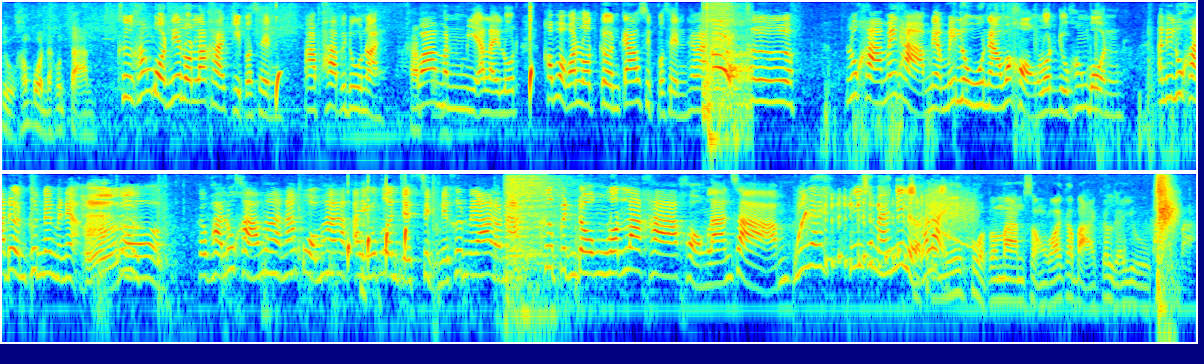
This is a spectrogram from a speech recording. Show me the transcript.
อยู่ข้างบนนะคุณตาล คือข้างบนนี่ลดราคากี่เปอร์เซ็นต์อะพาไปดูหน่อย ครับ ว่ามันมีอะไรลดเขาบอกว่าลดเกิน 90%ใช่ไหมคือลูกค้าไม่ถามเนี่ยไม่รู้นะว่าของลดอยู่ข้างบน อันนี้ลูกค้าเดินขึ้นได้ไหมเนี่ยเออ เธอพาลูกค้ามาน่ากลัวมาก อายุเกิน 70 นี่ขึ้นไม่ได้แล้วนะ คือเป็นดงลดราคาของร้านสามนี่ไง นี่ใช่ไหมนี่เหลือเท่าไหร่ จากนนี้ขวดประมาณ 200กว่าบาทก็เหลืออยู่50บาท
